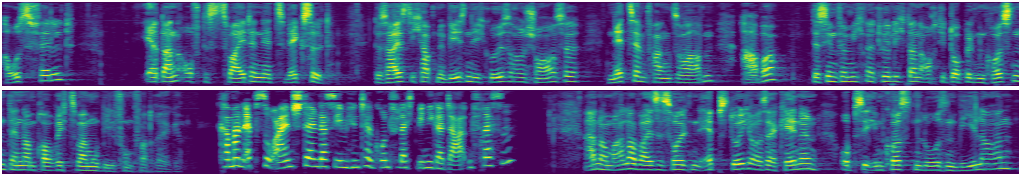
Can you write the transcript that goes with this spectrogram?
ausfällt, er dann auf das zweite Netz wechselt. Das heißt, ich habe eine wesentlich größere Chance, Netzempfang zu haben. Aber das sind für mich natürlich dann auch die doppelten Kosten, denn dann brauche ich zwei Mobilfunkverträge. Kann man Apps so einstellen, dass sie im Hintergrund vielleicht weniger Daten fressen? Ja, normalerweise sollten Apps durchaus erkennen, ob sie im kostenlosen WLAN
